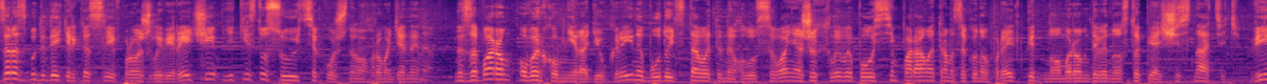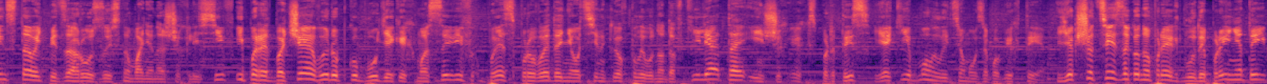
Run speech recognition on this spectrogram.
Зараз буде декілька слів про важливі речі, які стосуються кожного громадянина. Незабаром у Верховній Раді України будуть ставити на голосування жахливий по усім параметрам законопроект під номером 9516. Він ставить під загрозу існування наших лісів і передбачає вирубку будь-яких масивів без проведення оцінки впливу на довкілля та інших експертиз, які б могли цьому запобігти. Якщо цей законопроект буде прийнятий,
